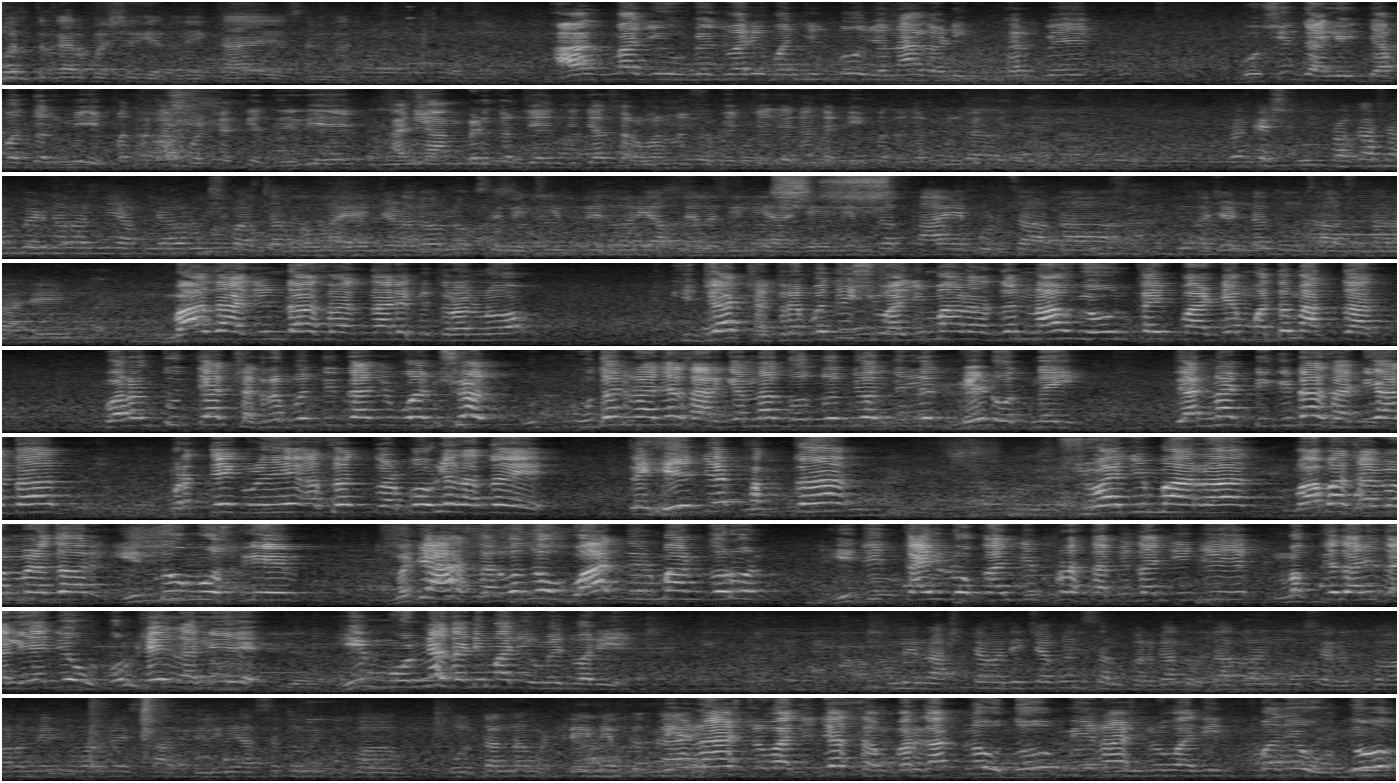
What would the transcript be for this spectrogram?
पत्रकार परिषद घेतली काय सांगाल आज माझी उमेदवारी वंचित बहुजन आघाडीतर्फे घोषित झाली. त्याबद्दल मी पत्रकार परिषद घेतलेली आहे आणि आंबेडकर जयंतीच्या सर्वांना शुभेच्छा देण्यासाठी पत्रकार परिषद घेतलेली. प्रकाश प्रकाश आंबेडकरांनी आपल्यावर विश्वास दाखवला आहे. जळगाव लोकसभेची उमेदवारी आपल्याला दिली आहे. नेमकं काय पुढचा आता अजेंडा तुमचा असणार आहे? माझा अजेंडा असा असणार आहे मित्रांनो की ज्या छत्रपती शिवाजी महाराजांचं नाव घेऊन काही पार्ट्या मतं मागतात परंतु त्या छत्रपतीचा जे वंशज उ- उदयनराजासारख्यांना दोन दोन दिवस दिल्लीत भेट होत नाही. त्यांना तिकिटासाठी आता प्रत्येक वेळी असं तडपवलं जात आहे तर हे जे फक्त शिवाजी महाराज बाबासाहेब आंबेडकर हिंदू मुस्लिम म्हणजे हा सर्व जो वाद निर्माण करून ही जी काही लोकांची प्रस्थापितांची जी मक्तेदारी झाली आहे जी हुकुमशाही झाली आहे ही मोडण्यासाठी माझी उमेदवारी आहे. तुम्ही राष्ट्रवादीच्या पण संपर्कात होता पण शरद पवारांनी तुम्हाला काही साथ दिली नाही असं तुम्ही बोलताना म्हटले. नेमकं मी राष्ट्रवादीच्या संपर्कात नव्हतो मी राष्ट्रवादीमध्ये होतो.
